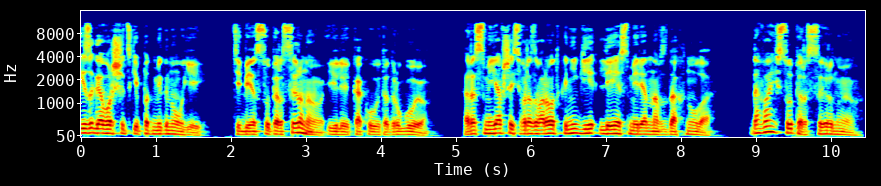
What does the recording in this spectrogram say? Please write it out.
и заговорщицки подмигнул ей. «Тебе суперсырную или какую-то другую?» Рассмеявшись в разворот книги, Лея смиренно вздохнула. «Давай суперсырную».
